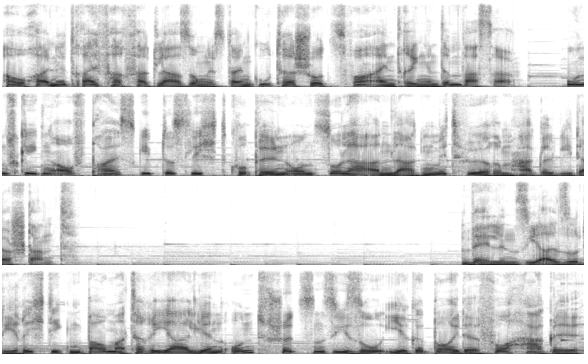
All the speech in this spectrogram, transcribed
Auch eine Dreifachverglasung ist ein guter Schutz vor eindringendem Wasser. Und gegen Aufpreis gibt es Lichtkuppeln und Solaranlagen mit höherem Hagelwiderstand. Wählen Sie also die richtigen Baumaterialien und schützen Sie so Ihr Gebäude vor Hagel.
